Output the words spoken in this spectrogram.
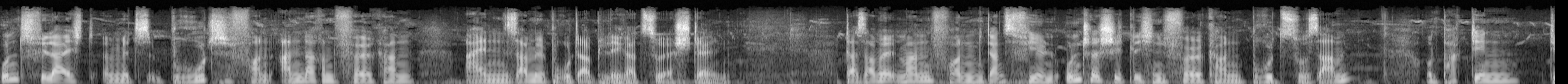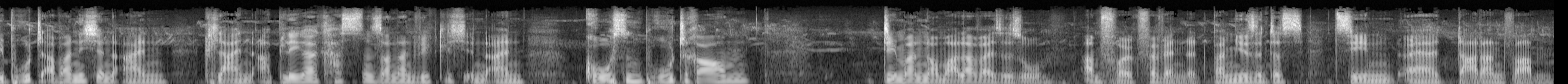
und vielleicht mit Brut von anderen Völkern einen Sammelbrutableger zu erstellen. Da sammelt man von ganz vielen unterschiedlichen Völkern Brut zusammen und packt den, die Brut aber nicht in einen kleinen Ablegerkasten, sondern wirklich in einen großen Brutraum, den man normalerweise so am Volk verwendet. Bei mir sind das zehn äh, Dadanwaben.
